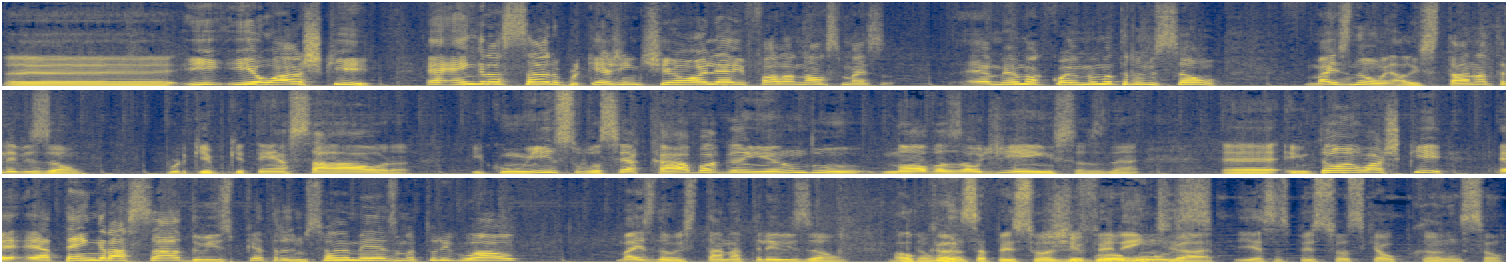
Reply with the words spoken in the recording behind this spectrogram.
É, e, e eu acho que é, é engraçado porque a gente olha e fala, nossa, mas é a mesma coisa, a mesma transmissão. Mas não, ela está na televisão. Por quê? Porque tem essa aura. E com isso você acaba ganhando novas audiências, né? É, então eu acho que é, é até engraçado isso, porque a transmissão é a mesma, é tudo igual, mas não, está na televisão. Então, Alcança pessoas a algum diferentes e essas pessoas que alcançam,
